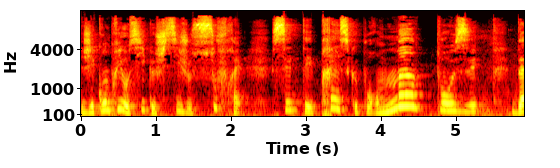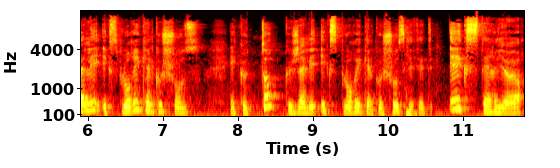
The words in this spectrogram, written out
J'ai compris aussi que si je souffrais, c'était presque pour m'imposer d'aller explorer quelque chose. Et que tant que j'allais explorer quelque chose qui était extérieur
